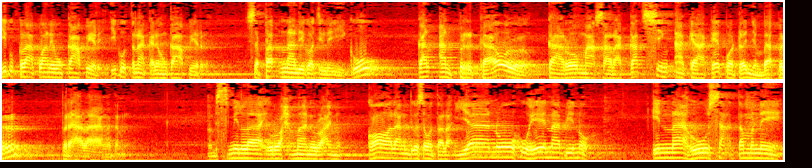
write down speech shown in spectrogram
iku kelakuane wong kafir iku tenagane wong kafir. Sebab nalika cilik iku kan an bergaul karo masyarakat sing akeh-akeh padha nyembah ber berhala ngoten. Bismillahirrahmanirrahim. Qala ngendika taala ya nuh he nabi nuh innahu sak temene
